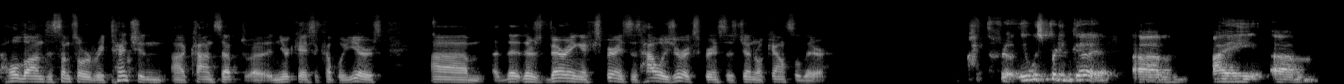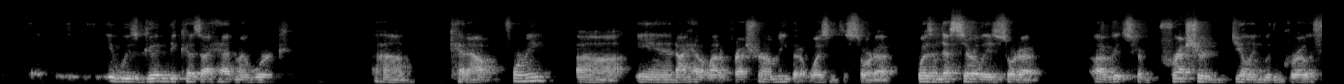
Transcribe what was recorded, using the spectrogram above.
hold on to some sort of retention uh, concept. Uh, in your case, a couple of years um, th- there's varying experiences. How was your experience as general counsel there? It was pretty good. Um, I um, it was good because I had my work um, cut out for me, uh, and I had a lot of pressure on me. But it wasn't the sort of wasn't necessarily sort of uh, sort of pressure dealing with growth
